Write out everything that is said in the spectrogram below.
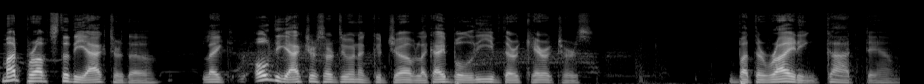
Mad props to the actor though. Like all the actors are doing a good job. Like I believe their characters. But the writing, god damn.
